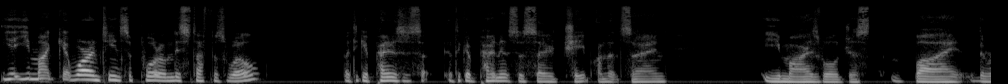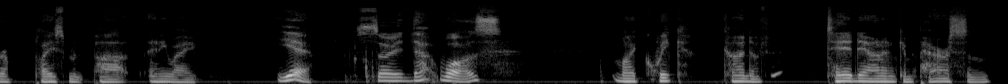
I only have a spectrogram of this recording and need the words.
yeah, you might get warranty and support on this stuff as well, but the components are the components are so cheap on its own, you might as well just buy the replacement part anyway. Yeah, so that was my quick kind of tear down and comparison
